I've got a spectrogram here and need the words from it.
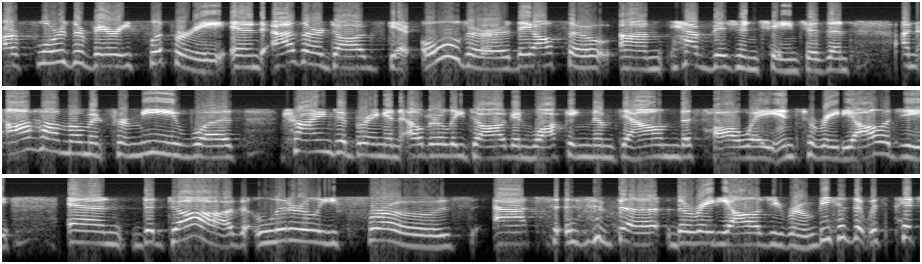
our floors are very slippery. And as our dogs get older they also um, have vision changes. And an aha moment for me was trying to bring an elderly dog and walking them down this hallway into radiology and the dog literally froze at the the radiology room because it was pitch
